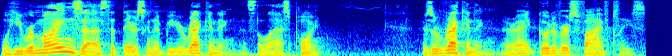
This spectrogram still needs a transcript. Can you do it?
Well, he reminds us that there's going to be a reckoning. That's the last point. There's a reckoning, all right? Go to verse 5, please.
